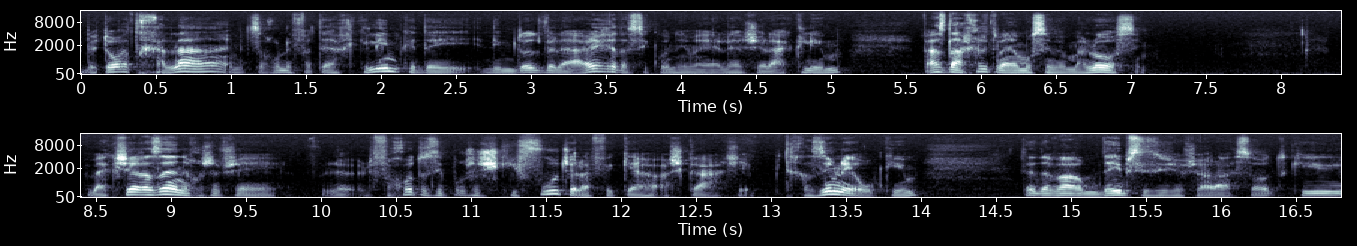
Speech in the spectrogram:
ובתור התחלה הם יצטרכו לפתח כלים כדי למדוד ולהעריך את הסיכונים האלה של האקלים, ואז להחליט מה הם עושים ומה לא עושים. ובהקשר הזה אני חושב שלפחות הסיפור של שקיפות של אפיקי ההשקעה שמתחזים לירוקים, זה דבר די בסיסי שאפשר לעשות, כי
